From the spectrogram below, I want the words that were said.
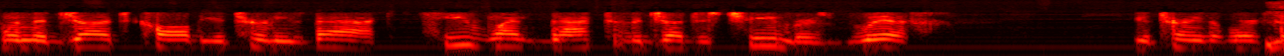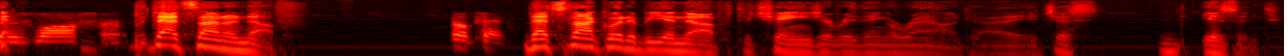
when the judge called the attorneys back, he went back to the judge's chambers with the attorney that works yeah, at his law firm. But that's not enough. Okay. That's not going to be enough to change everything around. Uh, it just isn't.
